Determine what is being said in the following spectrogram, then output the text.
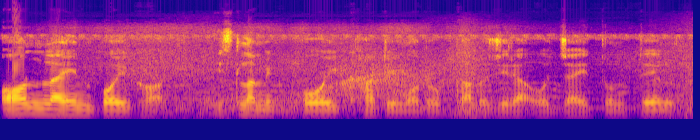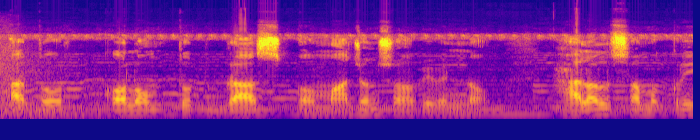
অনলাইন বইঘর ইসলামিক বই খাঁটি মধু কালোজিরা ও জাইতুন তেল আতর কলম টুথব্রাশ ও মাজন সহ বিভিন্ন হালাল সামগ্রী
